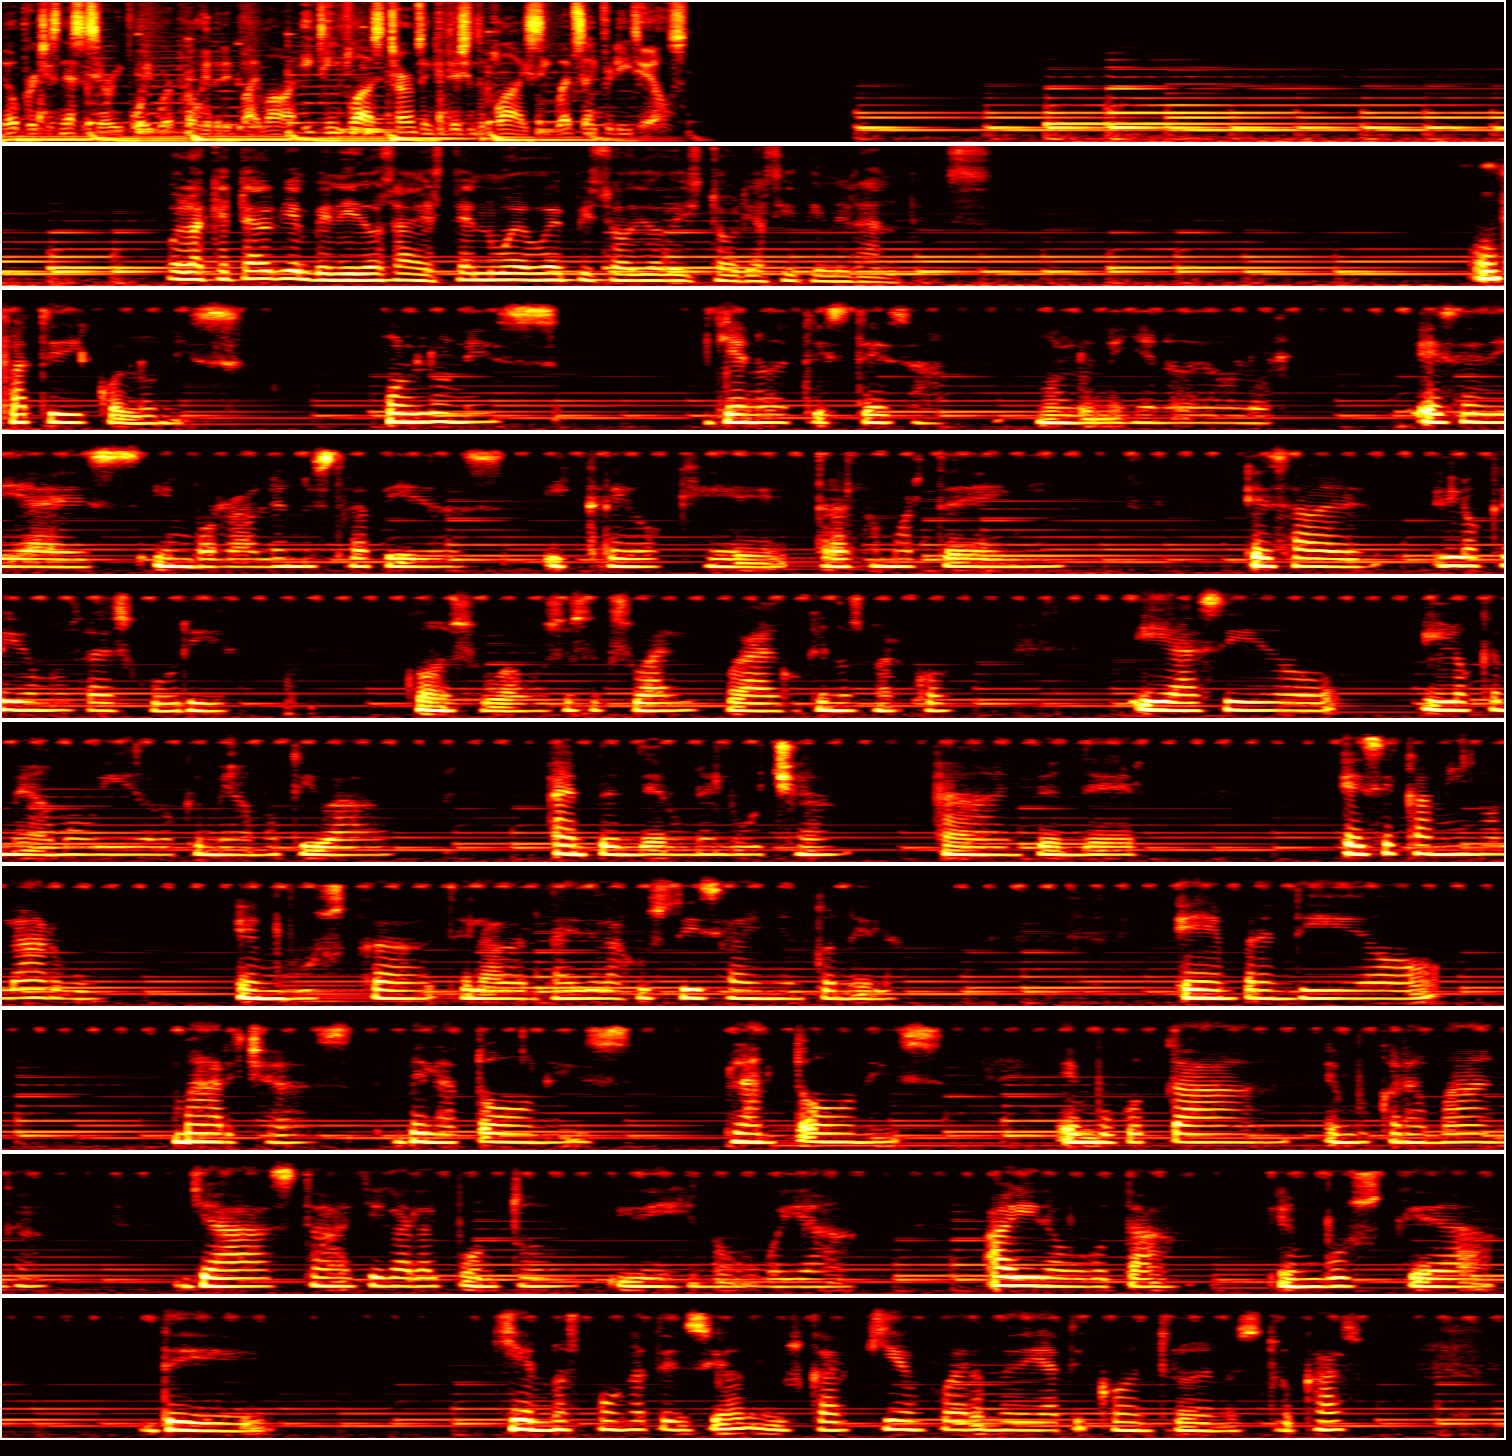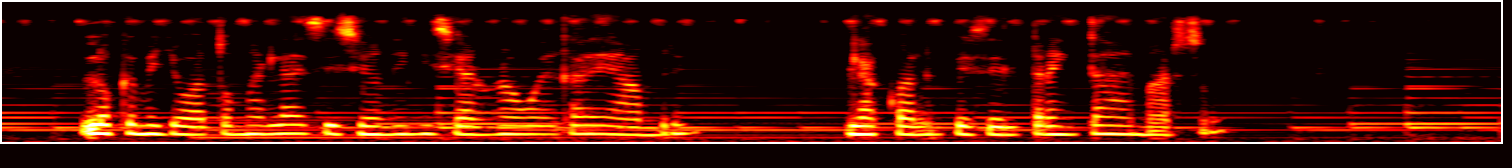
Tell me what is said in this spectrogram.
No purchase necessary. Void where prohibited by law. 18 plus terms and conditions apply. See website for details. Hola, ¿qué tal? Bienvenidos a este nuevo episodio de Historias Itinerantes. Un fatídico lunes. Un lunes lleno de tristeza. Un lunes lleno de dolor. Ese día es imborrable en nuestras vidas y creo que tras la muerte de Amy, el saber lo que íbamos a descubrir con su abuso sexual fue algo que nos marcó y ha sido lo que me ha movido, lo que me ha motivado a emprender una lucha, a emprender ese camino largo en busca de la verdad y de la justicia de mi Antonella. He emprendido marchas, velatones, plantones en Bogotá, en Bucaramanga, ya hasta llegar al punto y dije, no, voy a, ir a Bogotá en búsqueda de quien nos ponga atención y buscar quién fuera mediático dentro de nuestro caso. Lo que me llevó a tomar la decisión de iniciar una huelga de hambre, la cual empecé el 30 de marzo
